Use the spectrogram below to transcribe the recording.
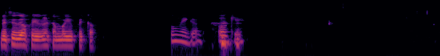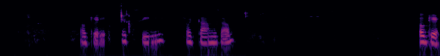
Which is your favorite number you pick up? Oh my God. Okay. Okay, let's see what comes up. Okay,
